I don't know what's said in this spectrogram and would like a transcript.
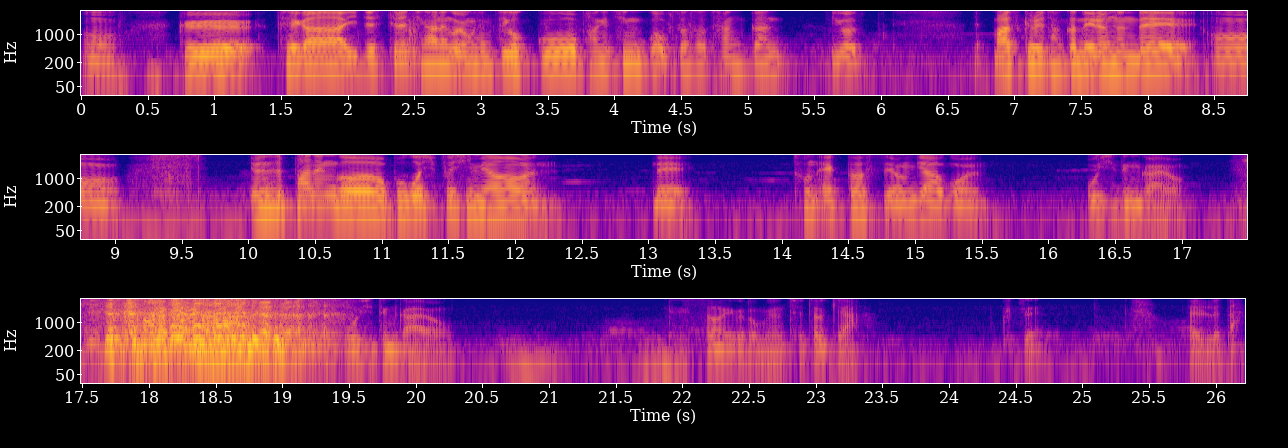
어 그 제가 이제 스트레칭 하는 거 영상 찍었고 방에 친구가 없어서 잠깐 이거 마스크를 잠깐 내렸는데 어 연습하는 거 보고 싶으시면 네톤 액터스 연기학원 오시든가요? 오시든가요? 됐어. 이거 너무 연출적이야. 그치? 별로다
